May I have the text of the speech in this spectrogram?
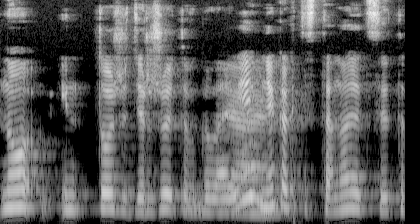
но тоже держу это в голове, да. и мне как-то становится это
